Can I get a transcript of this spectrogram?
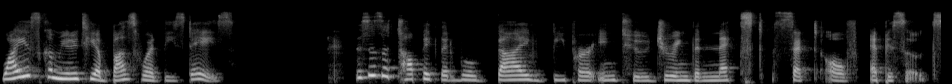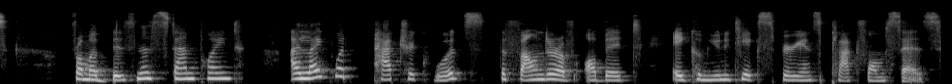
Why is community a buzzword these days? This is a topic that we'll dive deeper into during the next set of episodes. From a business standpoint, I like what Patrick Woods, the founder of Orbit, a community experience platform, says.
